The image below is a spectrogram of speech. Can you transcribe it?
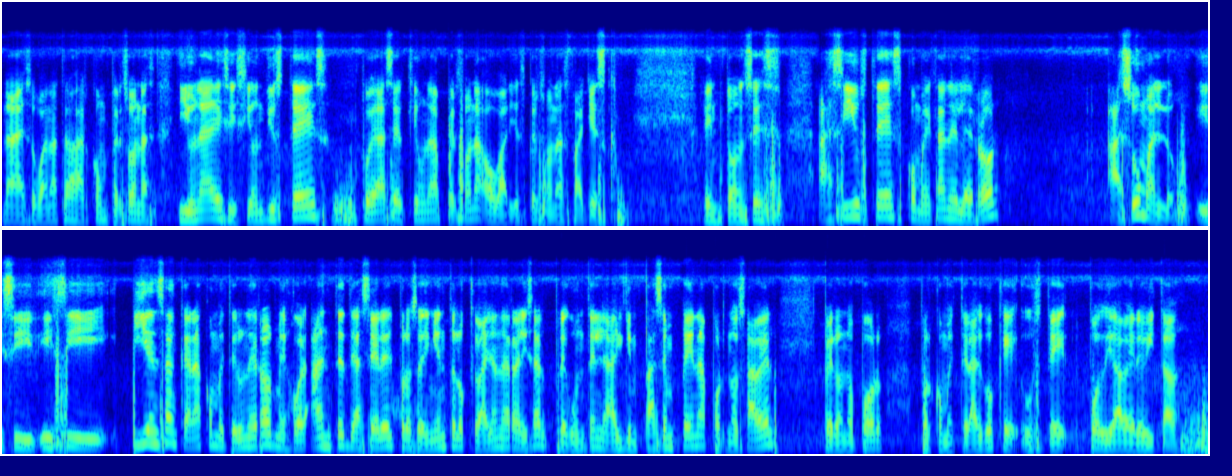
Nada de eso, van a trabajar con personas y una decisión de ustedes puede hacer que una persona o varias personas fallezcan. Entonces, así ustedes cometan el error, asúmanlo. Y si, y si piensan que van a cometer un error, mejor antes de hacer el procedimiento, lo que vayan a realizar, pregúntenle a alguien, pasen pena por no saber, pero no por, por cometer algo que usted podía haber evitado.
